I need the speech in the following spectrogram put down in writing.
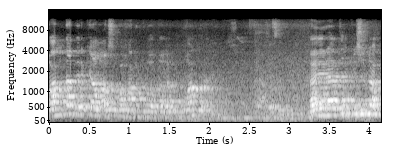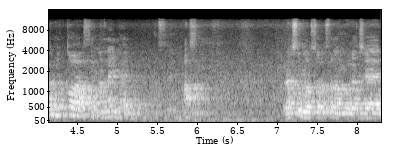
বান্দাদেরকে আল্লাহ সুবহানাহু ওয়া তাআলা ক্ষমা করেন তাই রাতের কিছুটা গুরুত্ব আছে না নাই ভাই? আছে। আলাইহি ওয়াসাল্লাম বলেছেন,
